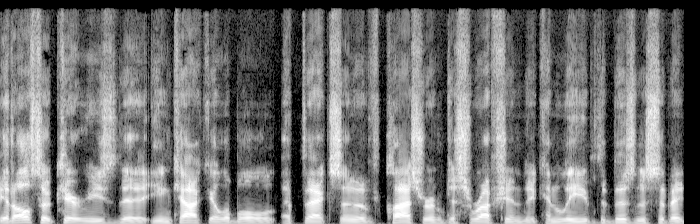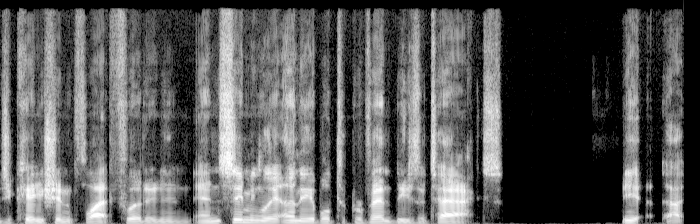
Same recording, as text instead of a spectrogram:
it also carries the incalculable effects of classroom disruption that can leave the business of education flat footed and, and, seemingly unable to prevent these attacks. I,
